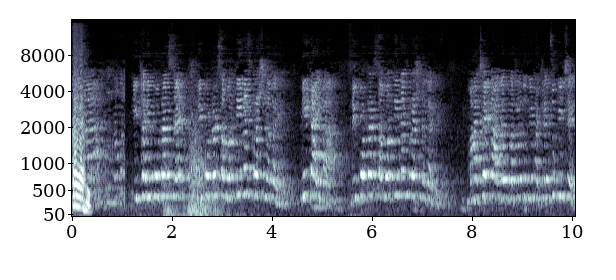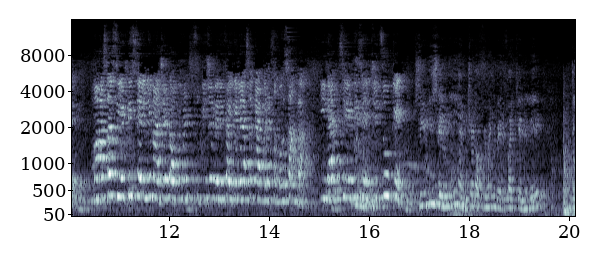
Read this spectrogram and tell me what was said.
काय आहे इथं रिपोर्टर्स आहेत रिपोर्टर समोर तीनच प्रश्न करील नीट ऐका रिपोर्टर समोर तीनच प्रश्न करील माझे कागदपत्र तुम्ही म्हटले चुकीचे मग असं सीएटी सेलनी माझे डॉक्युमेंट चुकीचे व्हेरीफाय केले असं कॅमेरा समोर सांगा. की यात सीएटी सेलची चूक आहे. सीईटी सेलनी यांचे डॉक्युमेंट व्हेरीफाय केलेले. ते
